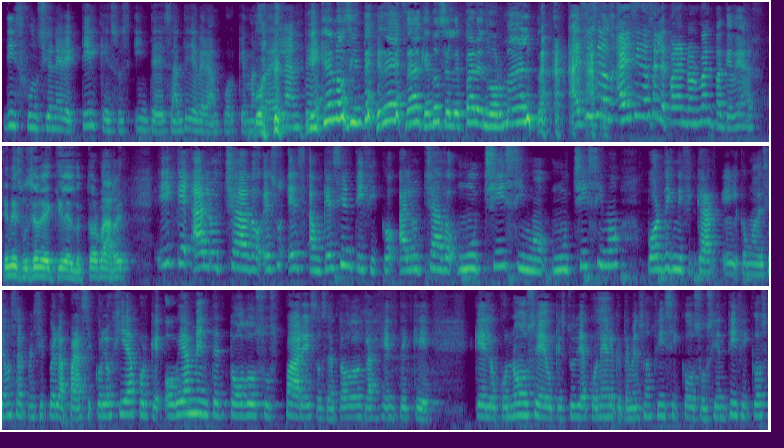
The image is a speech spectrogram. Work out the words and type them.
disfunción eréctil, que eso es interesante, ya verán por qué más Bueno, adelante. ¿Y qué nos interesa? Que no se le pare normal. Ahí sí, sí no se le para normal para que veas. tiene disfunción eréctil el doctor Barrett. y que ha luchado, eso es, aunque es científico, ha luchado muchísimo, muchísimo por dignificar, como decíamos al principio, la parapsicología, porque obviamente todos sus pares, o sea, toda la gente que, que lo conoce o que estudia con él o que también son físicos o científicos,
